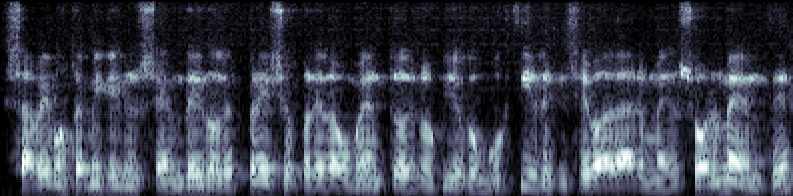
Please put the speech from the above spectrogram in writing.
Sabemos también que hay un sendero de precios para el aumento de los biocombustibles que se va a dar mensualmente,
